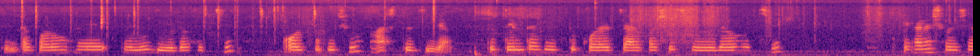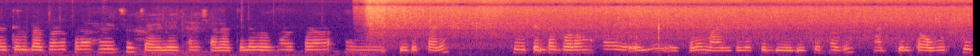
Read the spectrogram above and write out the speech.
তেলটা গরম হয়ে এলে দিয়ে দেওয়া হচ্ছে অল্প কিছু আস্ত জিরা। তো তেলটাকে একটু কড়াইয়ের চারপাশে ছড়িয়ে দেওয়া হচ্ছে। এখানে সরিষার তেল ব্যবহার করা হয়েছে। চাইলে এখানে সাদা তেলও ব্যবহার করা যেতে পারে। তো তেলটা গরম হয়ে এলে এরপরে মাছগুলোকে দিয়ে দিতে হবে। আর তেলটা অবশ্যই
